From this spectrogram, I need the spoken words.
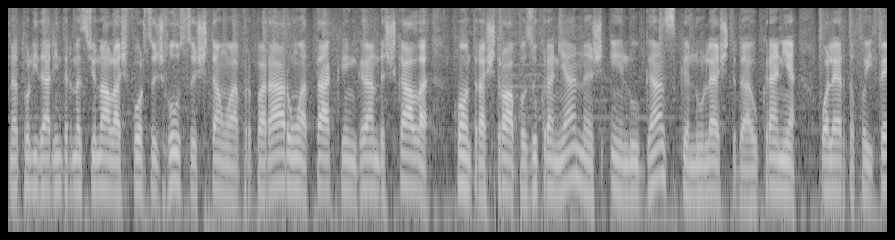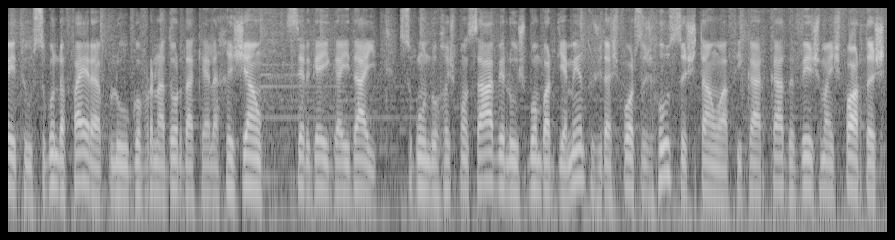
Na atualidade internacional, as forças russas estão a preparar um ataque em grande escala contra as tropas ucranianas em Lugansk, no leste da Ucrânia. O alerta foi feito segunda-feira pelo governador daquela região, Sergei Gaidai. Segundo o responsável, os bombardeamentos das forças russas estão a ficar cada vez mais fortes.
